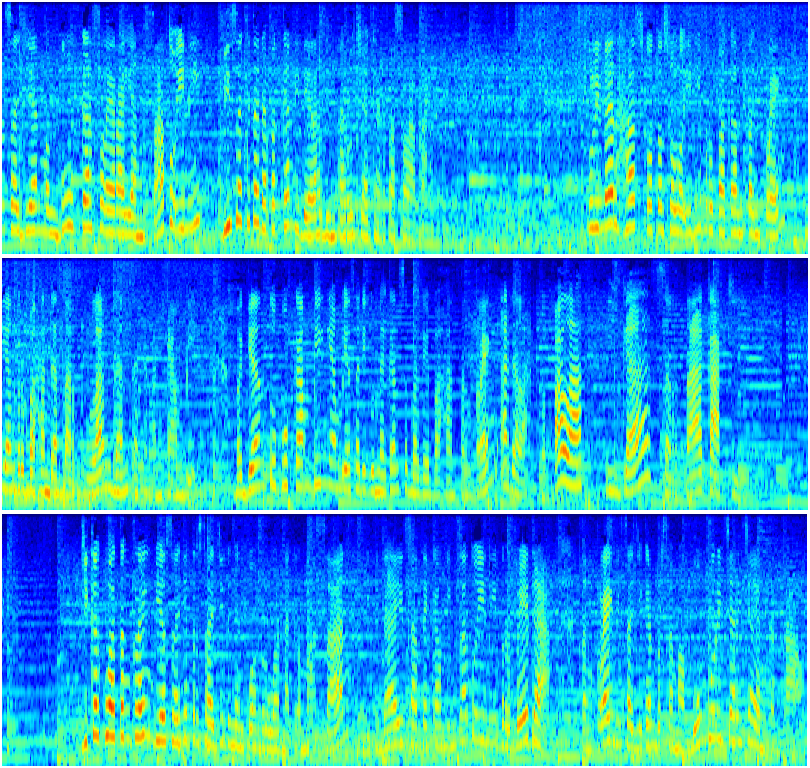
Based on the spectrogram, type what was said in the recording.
sajian menggugah selera yang satu ini bisa kita dapatkan di daerah Bintaro, Jakarta Selatan. Kuliner khas kota Solo ini merupakan tengkleng yang berbahan dasar tulang dan tetelan kambing. Bagian tubuh kambing yang biasa digunakan sebagai bahan tengkleng adalah kepala, iga, serta kaki. Jika kuah tengkleng biasanya tersaji dengan kuah berwarna keemasan, di kedai sate kambing satu ini berbeda. Tengkleng disajikan bersama bumbu rica-rica yang kental.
